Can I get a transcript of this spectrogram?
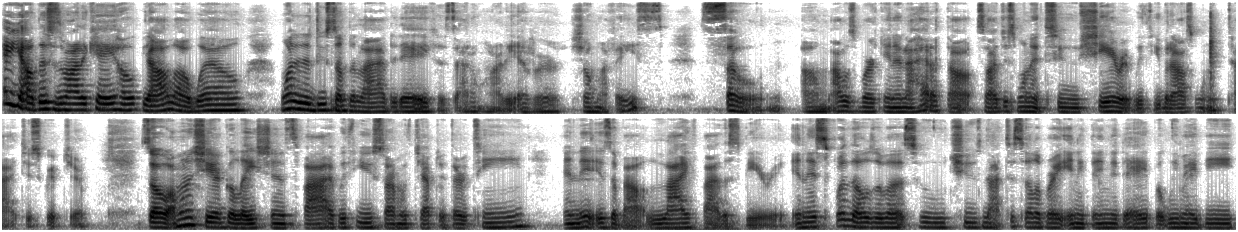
Hey y'all, this is Marley K. Hope y'all are well. Wanted to do something live today because I don't hardly ever show my face. So um, I was working and I had a thought, so I just wanted to share it with you, but I also want to tie it to scripture. So I'm going to share Galatians 5 with you, starting with chapter 13, and it is about life by the Spirit. And it's for those of us who choose not to celebrate anything today, but we may be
